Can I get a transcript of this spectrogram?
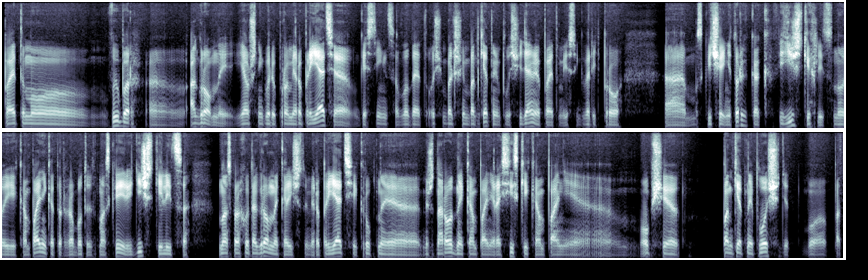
Поэтому выбор э, огромный. Я уж не говорю про мероприятия. Гостиница обладает очень большими банкетными площадями, поэтому если говорить про э, москвичей не только как физических лиц, но и компаний, которые работают в Москве, юридические лица, у нас проходит огромное количество мероприятий, крупные международные компании, российские компании, э, общие банкетной площади под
